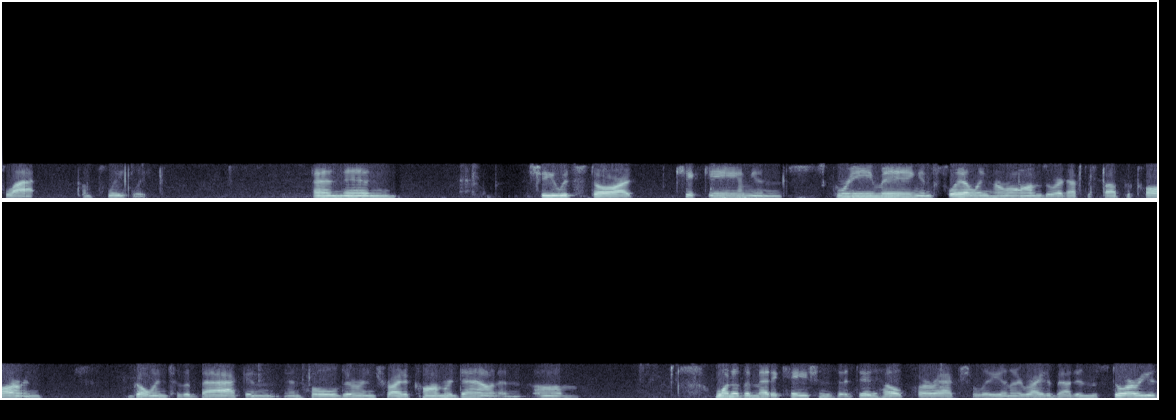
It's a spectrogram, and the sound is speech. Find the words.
flat, completely. And then she would start kicking and screaming and flailing her arms or I'd have to stop the car and go into the back and and hold her and try to calm her down and um one of the medications that did help her actually and I write about in the story is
